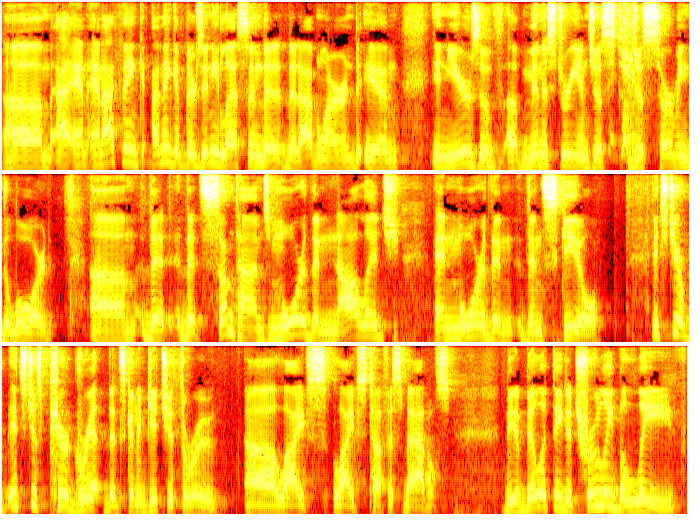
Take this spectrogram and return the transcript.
Um, and and I think I think if there's any lesson that, that I've learned in in years of, of ministry and just just serving the Lord, um, that that sometimes more than knowledge and more than than skill, it's your it's just pure grit that's going to get you through uh, life's life's toughest battles. The ability to truly believe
